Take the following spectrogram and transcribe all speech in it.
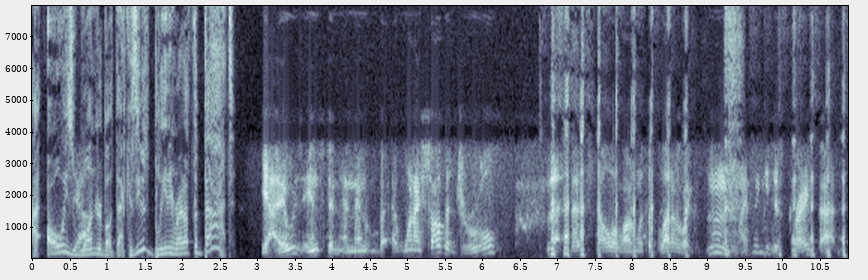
I always Yeah. wonder about that because he was bleeding right off the bat. Yeah, it was instant. And then when I saw the drool that, that fell along with the blood, I was like, hmm, I think he just cranked that.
